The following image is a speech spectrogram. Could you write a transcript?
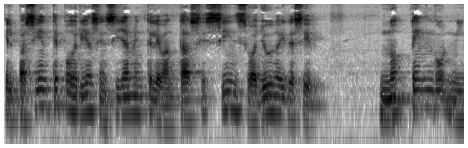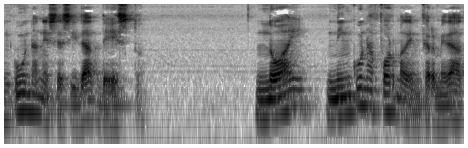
El paciente podría sencillamente levantarse sin su ayuda y decir, no tengo ninguna necesidad de esto. No hay ninguna forma de enfermedad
